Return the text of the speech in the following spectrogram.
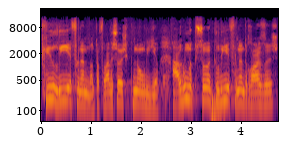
que lia Fernando, não estou a falar das pessoas que não liam, há alguma pessoa que lia Fernando Rosas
